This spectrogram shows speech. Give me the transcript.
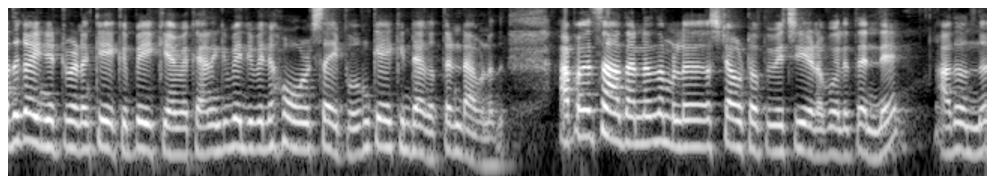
അത് കഴിഞ്ഞിട്ട് വേണം കേക്ക് ബേക്ക് ചെയ്യാൻ വെക്കാൻ. അല്ലെങ്കിൽ വലിയ വലിയ ഹോൾസ് ആയി പോകും കേക്കിന്റെ അകത്ത് ഉണ്ടാവുന്നത് അപ്പോൾ സാധാരണ നമ്മൾ സ്റ്റൗ ടോപ്പ് വെച്ച് ചെയ്യണ പോലെ തന്നെ അതൊന്ന്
